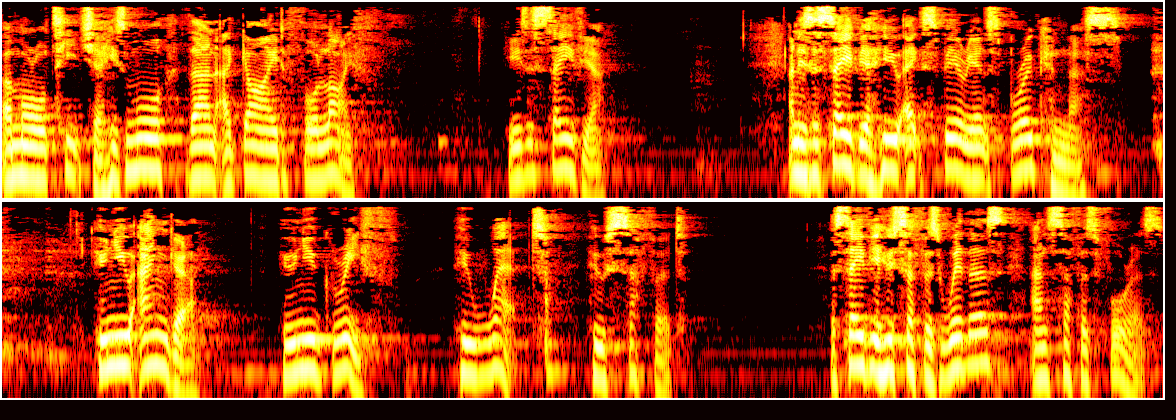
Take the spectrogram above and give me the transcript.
a moral teacher. He's more than a guide for life. He's a savior. And he's a savior who experienced brokenness, who knew anger, who knew grief, who wept, who suffered. A Saviour who suffers with us and suffers for us.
